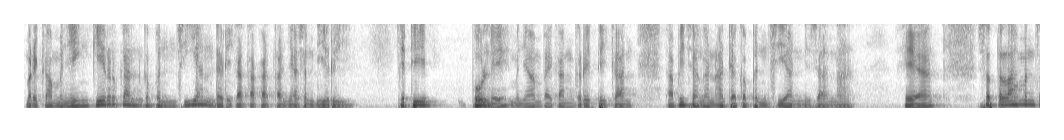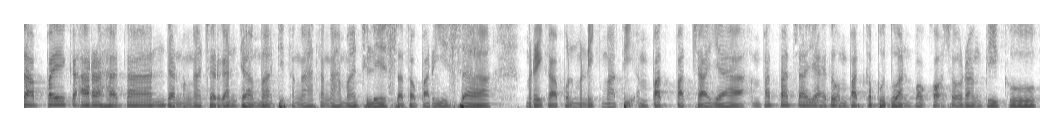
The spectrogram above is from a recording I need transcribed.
mereka menyingkirkan kebencian dari kata-katanya sendiri. Jadi boleh menyampaikan kritikan, tapi jangan ada kebencian di sana ya. Setelah mencapai kearahatan dan mengajarkan dhamma di tengah-tengah majelis atau parisa, mereka pun menikmati empat pacaya. Empat pacaya itu empat kebutuhan pokok seorang biku,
